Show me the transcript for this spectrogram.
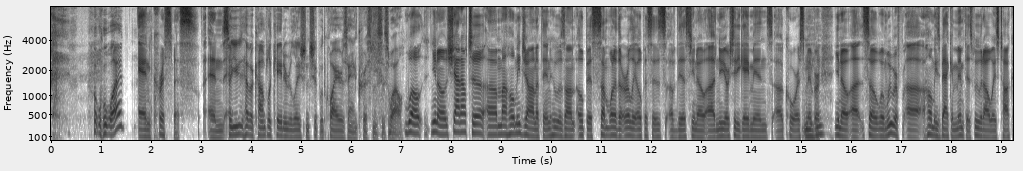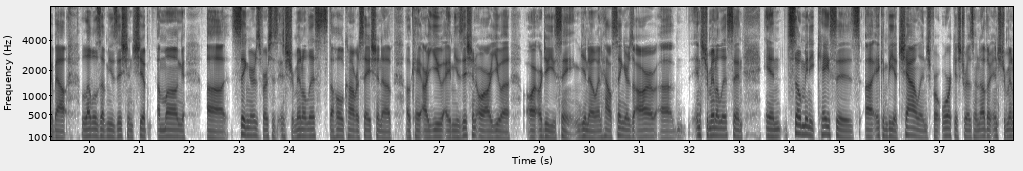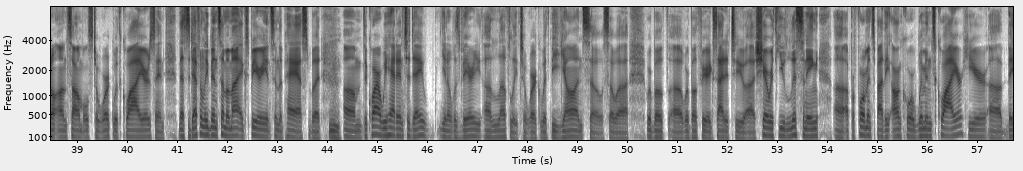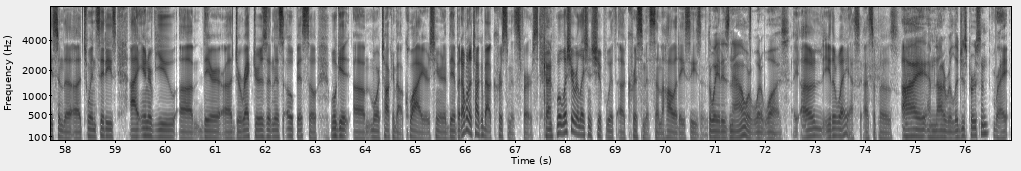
what? And Christmas. And so you have a complicated relationship with choirs and Christmas as well. Well, you know, shout out to uh, my homie Jonathan, who was on Opus, some one of the early opuses of this. You know, uh, New York City Gay Men's uh, Chorus mm-hmm. member. You know, uh, so when we were uh, homies back in Memphis, we would always talk about levels of musicianship among uh, singers versus instrumentalists, the whole conversation of, okay, are you a musician or are you a, or, or do you sing? You know, and how singers are uh, instrumentalists. And in so many cases, uh, it can be a challenge for orchestras and other instrumental ensembles to work with choirs. And that's definitely been some of my experience in the past. But mm. um, the choir we had in today, you know, was very uh, lovely to work with beyond so. So uh, we're both, uh, we're both very excited to uh, share with you listening uh, a performance by the Encore Women's Choir here, uh, based in the uh, Twin Cities. I interview um, their uh, directors in this opus, so we'll get um, more talking about choirs here in a bit. But I want to talk about Christmas first. Okay. Well, what's your relationship with Christmas and the holiday season? The way it is now, or what it was? either way, I, I suppose. I am not a religious person. Right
